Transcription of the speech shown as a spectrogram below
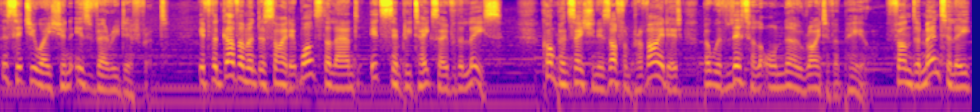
the situation is very different. If the government decide it wants the land, it simply takes over the lease. Compensation is often provided, but with little or no right of appeal. Fundamentally,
